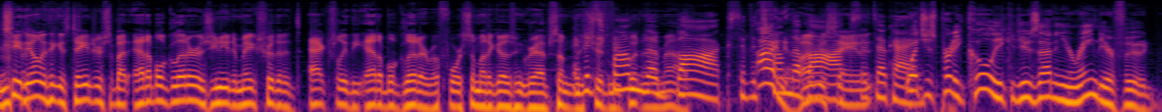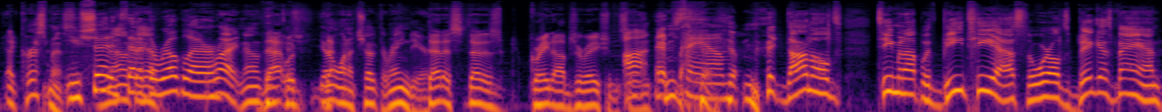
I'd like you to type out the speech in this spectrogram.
See, the only thing that's dangerous about edible glitter is you need to make sure that it's actually the edible glitter before somebody goes and grabs something If they it's shouldn't from putting the in their mouth. box, if it's I from know, the I'm box, saying it's okay. Which is pretty cool. You could use that in your reindeer food at Christmas. You should, Now instead they of the real glitter. Right now, That that would- you don't want to choke the reindeer. That is that is great observation. Uh, Sam. Thank you, Sam. McDonald's teaming up with BTS, the world's biggest band,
